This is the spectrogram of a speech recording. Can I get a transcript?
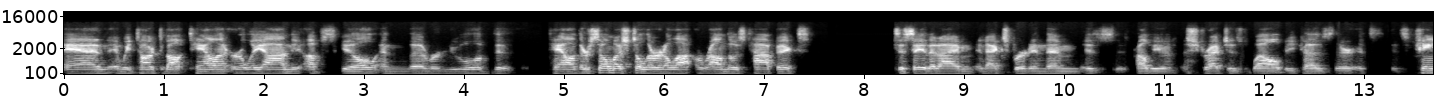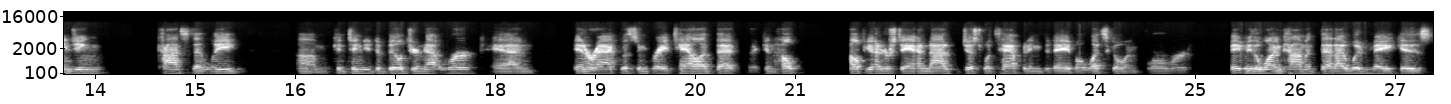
And, and we talked about talent early on, the upskill and the renewal of the talent. There's so much to learn a lot around those topics. To say that I'm an expert in them is, probably a stretch as well because there it's it's changing constantly. Um, continue to build your network and interact with some great talent that, that can help help you understand not just what's happening today, but what's going forward. Maybe the one comment that I would make is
